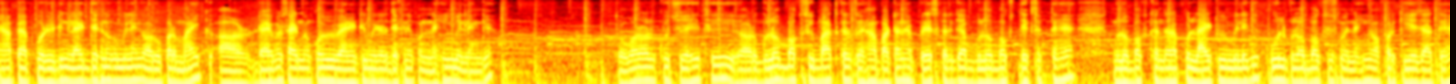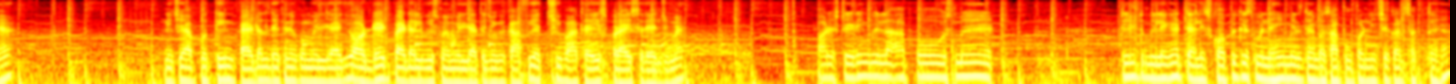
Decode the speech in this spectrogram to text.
यहाँ पे आपको रीडिंग लाइट देखने को मिलेंगे और ऊपर माइक और ड्राइवर साइड में कोई भी वैनिटी मिरर देखने को नहीं मिलेंगे। तो ओवरऑल कुछ यही थी और ग्लोब बॉक्स की बात करें तो यहाँ बटन है प्रेस करके आप ग्लोब बॉक्स देख सकते हैं। ग्लोब बॉक्स के अंदर आपको लाइट भी मिलेगी कूल ग्लोब बॉक्स इसमें नहीं ऑफ़र किए जाते हैं। नीचे आपको तीन पैडल देखने को मिल जाएगी और डेड पैडल भी इसमें मिल जाते हैं, जो कि काफ़ी अच्छी बात है इस प्राइस रेंज में। और स्टेयरिंग व्हील आपको इसमें टिल्ट मिलेंगे टेलीस्कोपिक इसमें नहीं मिलते हैं, बस आप ऊपर नीचे कर सकते हैं।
